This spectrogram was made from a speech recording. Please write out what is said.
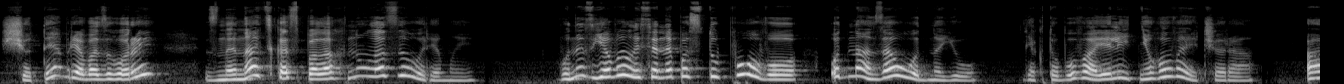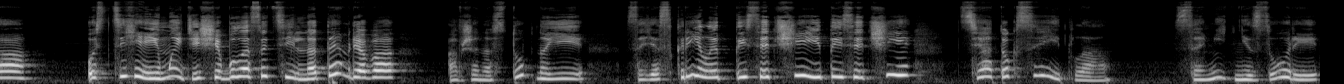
що темрява згори зненацька спалахнула зорями. Вони з'явилися не поступово одна за одною, як то буває літнього вечора. А ось цієї миті ще була суцільна темрява, а вже наступної заяскріли тисячі і тисячі цяток світла. Самітні зорі,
